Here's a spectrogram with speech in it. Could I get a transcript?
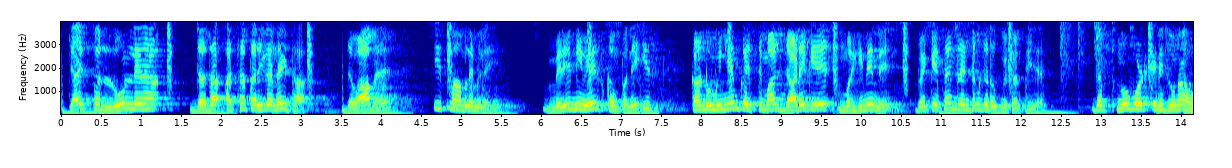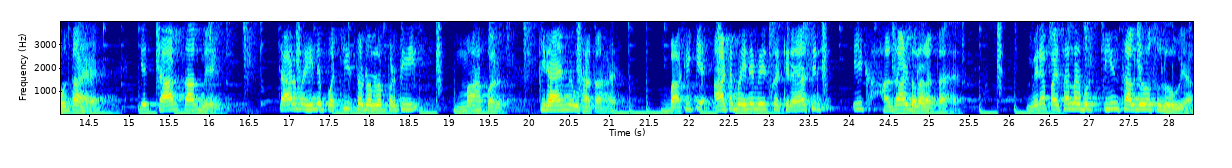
क्या इस पर लोन लेना ज़्यादा अच्छा तरीका नहीं था? जवाब है, इस मामले में नहीं। मेरी निवेश कंपनी इस कंडोमिनियम का इस्तेमाल जाड़े के महीने में वैकेशन रेंटल के रूप में करती है। जब स्नोबोर्ड एरिजोना होता है ये चार साल में चार महीने पच्चीस सौ डॉलर प्रति माह पर किराए में उठाता है। बाकी के आठ महीने में इसका किराया सिर्फ़ एक हज़ार डॉलर आता है। मेरा पैसा लगभग तीन साल में वसूल हो गया।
